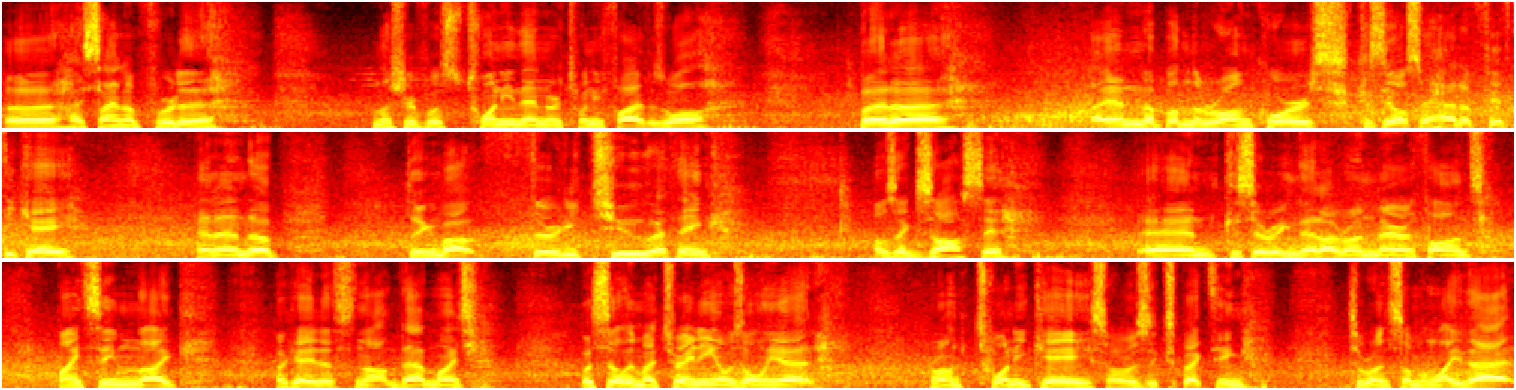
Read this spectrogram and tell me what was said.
Uh, I signed up for the, I'm not sure if it was 20 then or 25 as well, but uh, I ended up on the wrong course because they also had a 50k and I ended up doing about 32, I think. I was exhausted and considering that I run marathons, might seem like, okay, that's not that much, but still in my training I was only at around 20k, so I was expecting to run something like that,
